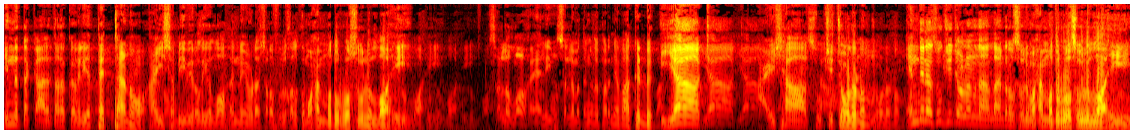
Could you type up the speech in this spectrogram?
ഇന്നത്തെ കാലത്ത് അതൊക്കെ വലിയ തെറ്റാണോ? ഐഷ ബീവി റസൂലുള്ളാഹി. അലൈഹി തങ്ങൾ പറഞ്ഞ വാക്കുണ്ട്. സൂക്ഷിച്ചോളണം. എന്തിനാ സൂക്ഷിച്ചോളണം? അള്ളാഹുവിന്റെ റസൂൽ മുഹമ്മദുർ റസൂലുള്ളാഹി.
